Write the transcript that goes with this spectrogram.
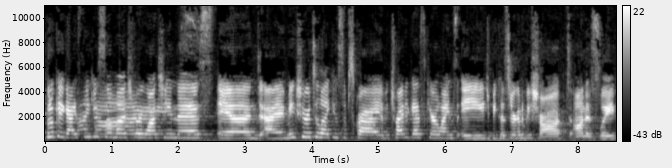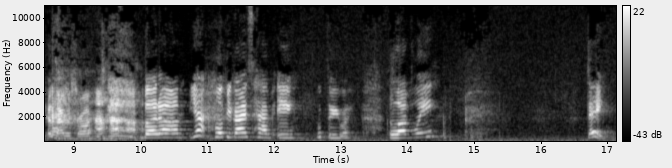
but okay guys, thank you so much for watching this and uh, make sure to like and subscribe. Try to guess Caroline's age because you're gonna be shocked, honestly, because I was shocked. but um, yeah, hope you guys have a, whoop, there you are, lovely day.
